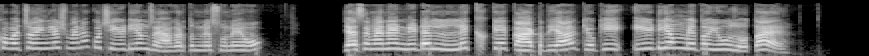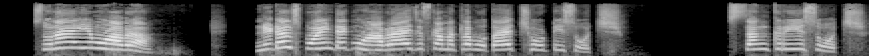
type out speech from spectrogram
देखो बच्चों इंग्लिश में ना कुछ ईडियम्स हैं, अगर तुमने सुने हो। जैसे मैंने निडल लिख के काट दिया, क्योंकि ईडियम में तो यूज़ होता है। सुना है ये मुहावरा? निडल्स पॉइंट एक मुहावरा है, जिसका मतलब होता है छोटी सोच। संकरी सोच।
